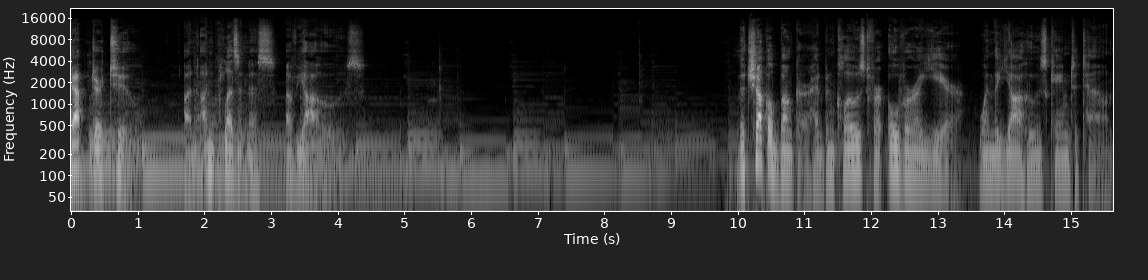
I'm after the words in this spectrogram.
Chapter 2 An Unpleasantness of Yahoos. The Chuckle Bunker had been closed for over a year when the Yahoos came to town.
